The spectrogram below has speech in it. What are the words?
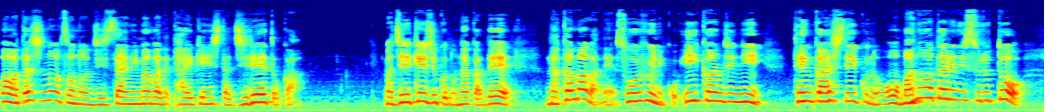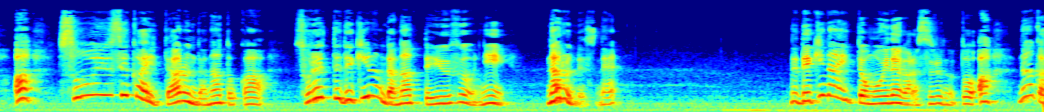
まあ、私のその実際に今まで体験した事例とか、まあ、JK 塾の中で仲間がねそういうふうにこういい感じに展開していくのを目の当たりにするとあそういう世界ってあるんだなとかそれってできるんだなっていうふうになるんですね。でできないって思いながらするのとあなんか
